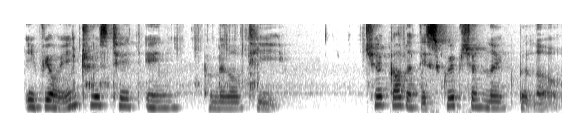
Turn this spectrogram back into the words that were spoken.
If you're interested in pomelo tea, check out the description link below.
